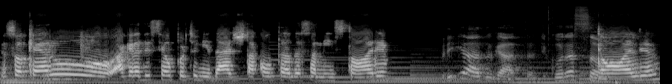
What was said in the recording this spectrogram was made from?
Eu só quero agradecer a oportunidade de estar contando essa minha história. Obrigado, gata, de coração. Olha,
